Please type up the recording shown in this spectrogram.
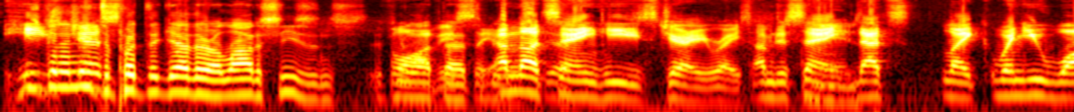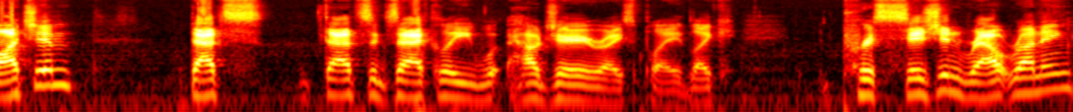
he's going to need to put together a lot of seasons if you well, want that. to obviously, be- I'm not yeah. saying he's Jerry Rice. I'm just saying mean- that's like when you watch him, that's that's exactly how Jerry Rice played. Like precision route running,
